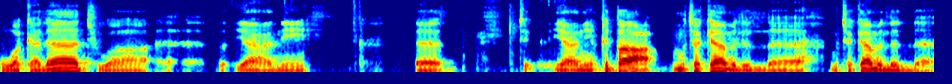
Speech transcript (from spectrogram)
ووكالات ويعني يعني قطاع متكامل متكامل ال-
